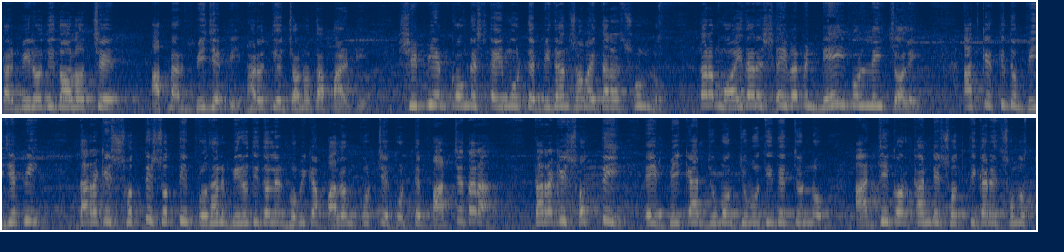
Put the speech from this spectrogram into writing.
তার বিরোধী দল হচ্ছে আপনার বিজেপি ভারতীয় জনতা পার্টি। সিপিএম কংগ্রেস এই মুহূর্তে বিধানসভায় তারা শূন্য। তারা ময়দানে সেইভাবে নেই বললেই চলে। আজকে কিন্তু বিজেপি তারা কি সত্যি সত্যি প্রধান বিরোধী দলের ভূমিকা পালন করছে করতে পারছে তারা? তারা কি সত্যি এই বেকার যুবক যুবতীদের জন্য আর্যিকর কাণ্ডে সত্যিকারের সমস্ত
